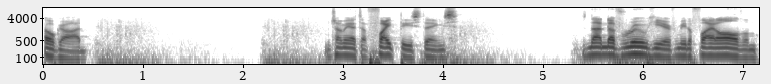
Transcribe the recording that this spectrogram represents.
Oh, God. I'm telling me I have to fight these things. There's not enough room here for me to fight all of them.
